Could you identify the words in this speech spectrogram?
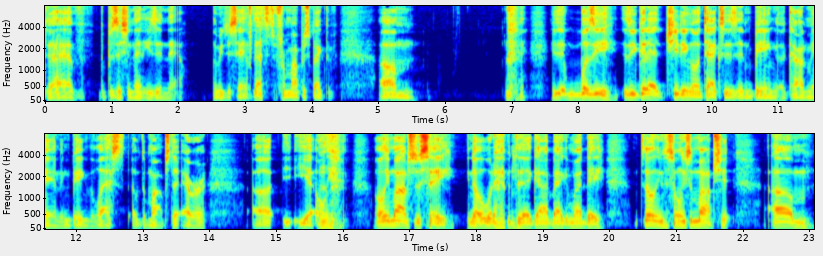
to have the position that he's in now. Let me just say, if that's from my perspective. Um, was he is he good at cheating on taxes and being a con man and being the last of the mobster era? Uh, yeah, only only mobsters say, you know what happened to that guy back in my day. It's only it's only some mob shit. Um,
